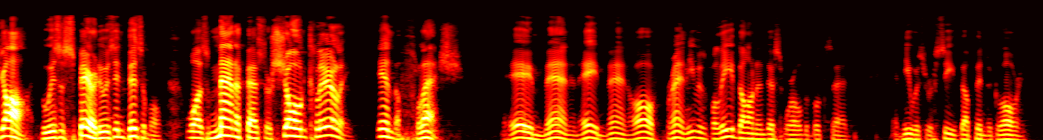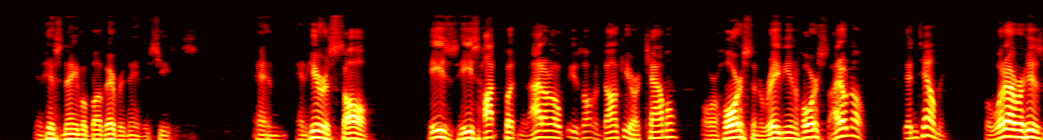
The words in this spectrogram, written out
God, who is a spirit, who is invisible, was manifest or shown clearly in the flesh. Amen and amen. Oh, friend, he was believed on in this world, the book said, and he was received up into glory. And his name above every name is Jesus. And and here is Saul. He's he's hot footing it. I don't know if he was on a donkey or a camel or a horse, an Arabian horse. I don't know. Didn't tell me. But whatever his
